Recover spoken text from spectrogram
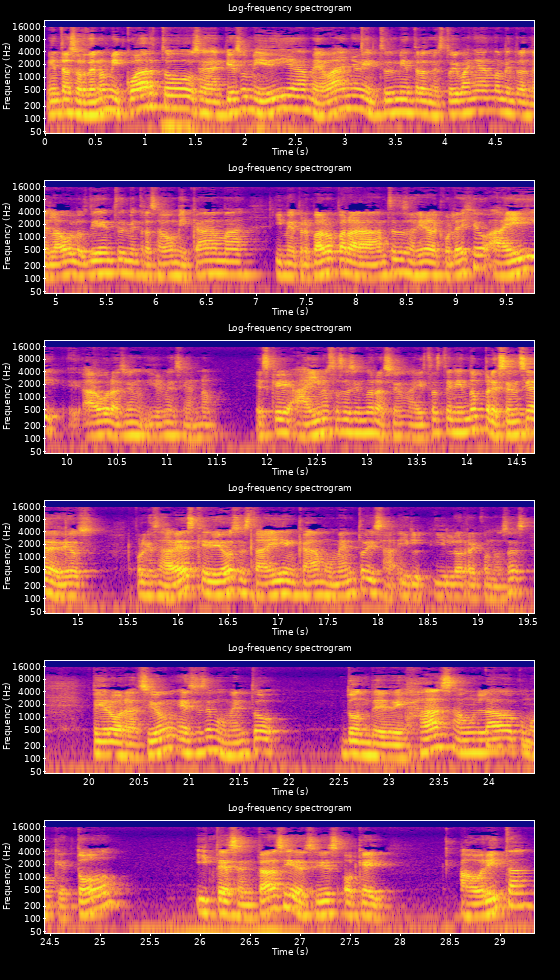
mientras ordeno mi cuarto, o sea, empiezo mi día, me baño y entonces mientras me estoy bañando, mientras me lavo los dientes, mientras hago mi cama y me preparo para antes de salir al colegio, ahí hago oración. Y él me decía, no, es que ahí no estás haciendo oración, ahí estás teniendo presencia de Dios, porque sabes que Dios está ahí en cada momento y, y, y lo reconoces. Pero oración es ese momento donde dejas a un lado como que todo y te sentás y decís, ok, ahorita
